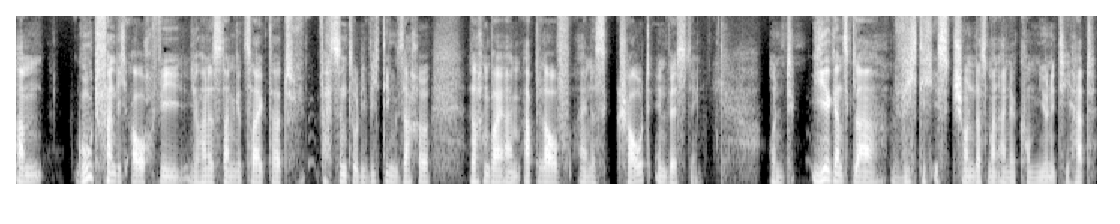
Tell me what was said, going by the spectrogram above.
Ähm, gut fand ich auch, wie Johannes dann gezeigt hat, was sind so die wichtigen Sache, Sachen bei einem Ablauf eines Crowd-Investing. Und hier ganz klar, wichtig ist schon, dass man eine Community hat,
